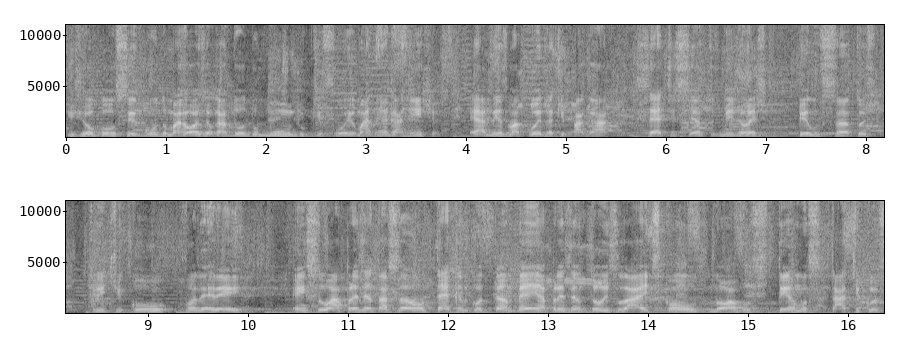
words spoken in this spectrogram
que jogou o segundo maior jogador do mundo, que foi o Mané Garrincha. É a mesma coisa que pagar 700 milhões pelo Santos, criticou Vanderlei. Em sua apresentação, o técnico também apresentou slides com os novos termos táticos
